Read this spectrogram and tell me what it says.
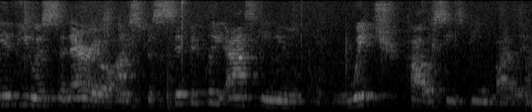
give you a scenario, I'm specifically asking you which policy is being violated.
